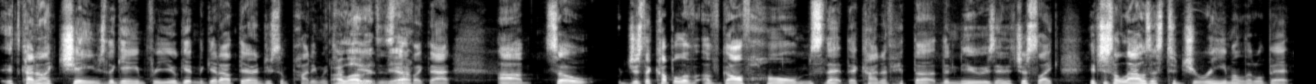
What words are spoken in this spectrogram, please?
it's kind of like changed the game for you, getting to get out there and do some putting with your I love kids it, and yeah. stuff like that. Um, so just a couple of, of golf homes that that kind of hit the the news, and it's just like it just allows us to dream a little bit.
